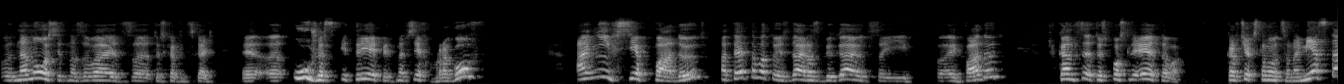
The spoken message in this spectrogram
наносит, называется, то есть, как это сказать, ужас и трепет на всех врагов, они все падают от этого, то есть, да, разбегаются и, и падают. В конце, то есть после этого ковчег становится на место,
